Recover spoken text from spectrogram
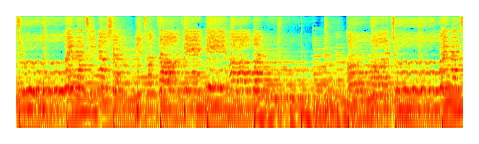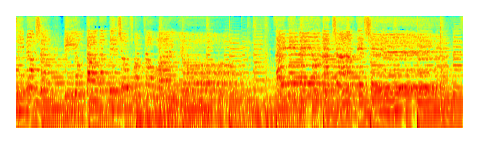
主为那奇妙神，你创造天地和万物。哦，我主为那奇妙神，你用大能的手创造万有。在你没有难成的事，在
